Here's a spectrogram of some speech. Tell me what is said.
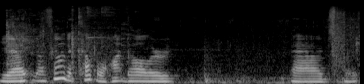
Yeah, I I found a couple hunt dollar bags, but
